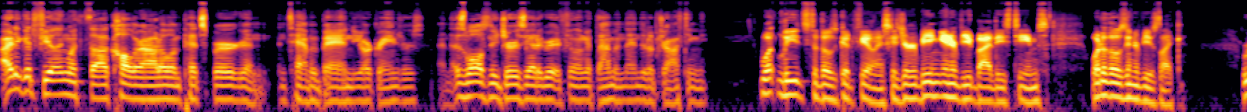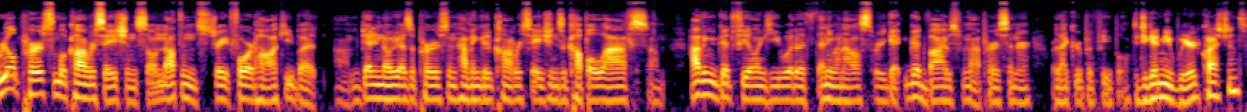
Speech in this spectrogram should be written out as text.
I had a good feeling with uh, Colorado and Pittsburgh and, and Tampa Bay and New York Rangers, and as well as New Jersey. I had a great feeling with them, and they ended up drafting me. What leads to those good feelings? Because you're being interviewed by these teams. What are those interviews like? Real personable conversations, so nothing straightforward hockey, but um, getting to know you as a person, having good conversations, a couple laughs, um, having a good feeling you would with anyone else, where you get good vibes from that person or, or that group of people. Did you get any weird questions?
